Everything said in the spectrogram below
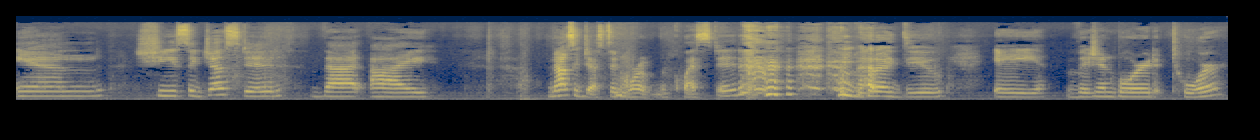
and she suggested that I not suggested, more requested that I do a vision board tour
